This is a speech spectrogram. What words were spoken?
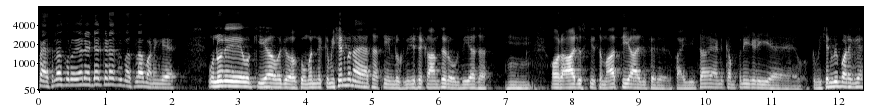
फैसला करो यार एडा केड़ा कोई मसला बन गया उन्होंने वो किया वो जो हुकूमत ने कमीशन बनाया था तीन रुकनी जिसे काम से रोक दिया था हम्म। और आज उसकी समात थी आज फिर फायदीसा एंड कंपनी जड़ी है कमीशन भी बढ़ गया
